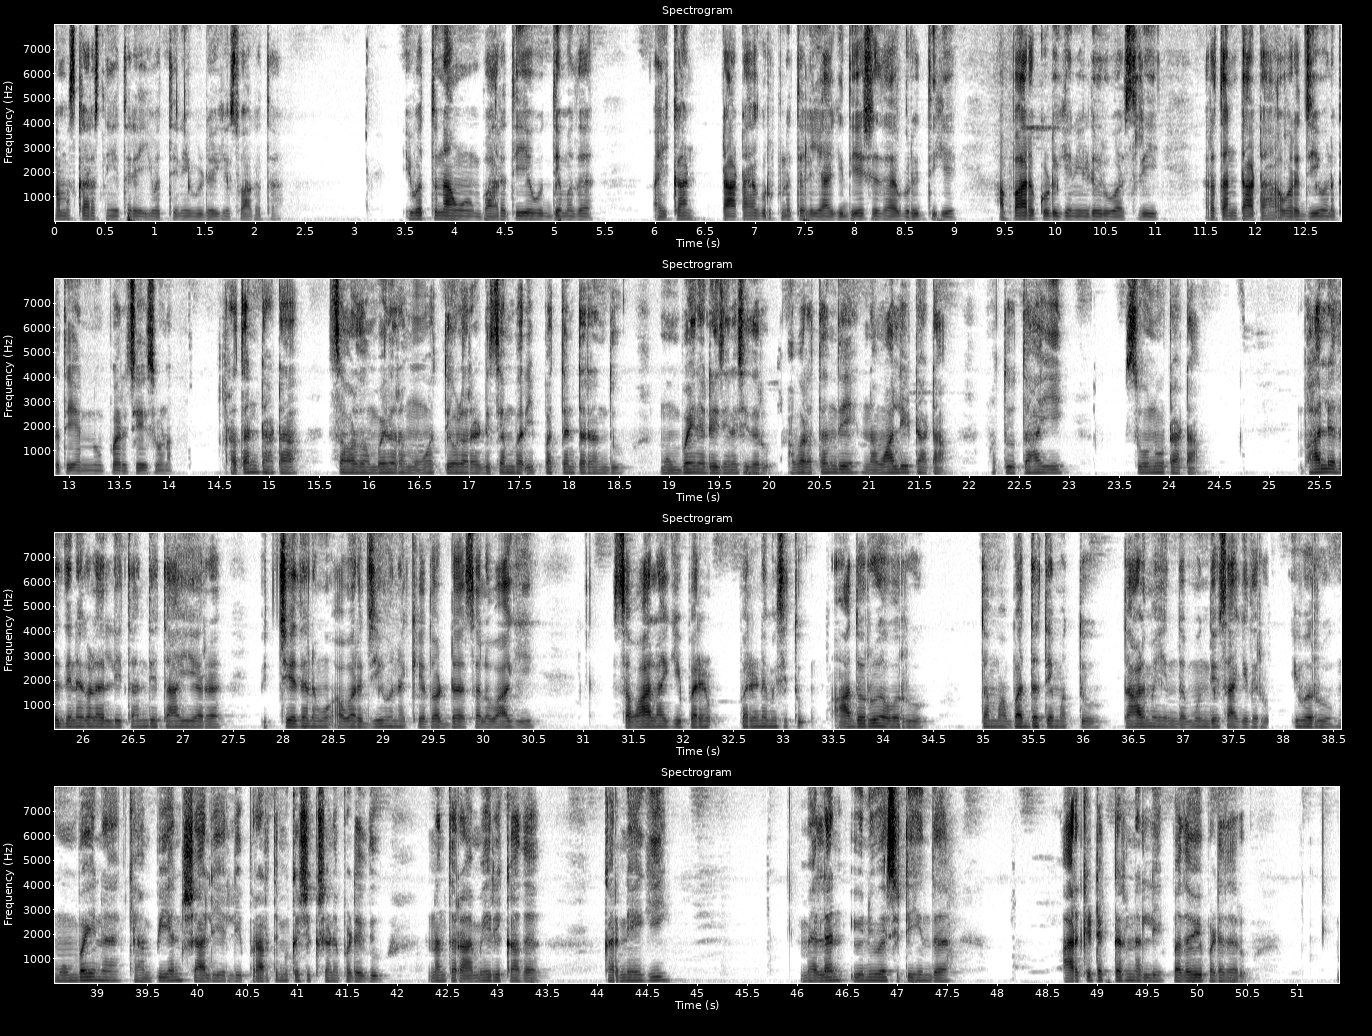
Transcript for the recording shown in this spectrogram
ನಮಸ್ಕಾರ ಸ್ನೇಹಿತರೆ, ಇವತ್ತಿನ ವಿಡಿಯೋಗೆ ಸ್ವಾಗತ. ಇವತ್ತು ನಾವು ಭಾರತೀಯ ಉದ್ಯಮದ ಐಕಾನ್ ಟಾಟಾ ಗ್ರೂಪ್ನ ತಲೆಯಾಗಿ ದೇಶದ ಅಭಿವೃದ್ಧಿಗೆ ಅಪಾರ ಕೊಡುಗೆ ನೀಡಿರುವ ಶ್ರೀ ರತನ್ ಟಾಟಾ ಅವರ ಜೀವನ ಕಥೆಯನ್ನು ಪರಿಚಯಿಸೋಣ. ರತನ್ ಟಾಟಾ ಸಾವಿರದ ಒಂಬೈನೂರ ಮೂವತ್ತೇಳರ ಡಿಸೆಂಬರ್ ಇಪ್ಪತ್ತೆಂಟರಂದು ಮುಂಬೈನಲ್ಲಿ ಜನಿಸಿದರು. ಅವರ ತಂದೆ ನವಾಲಿ ಟಾಟಾ ಮತ್ತು ತಾಯಿ ಸೋನು ಟಾಟಾ. ಬಾಲ್ಯದ ದಿನಗಳಲ್ಲಿ ತಂದೆ ತಾಯಿಯರ ವಿಚ್ಛೇದನವು ಅವರ ಜೀವನಕ್ಕೆ ದೊಡ್ಡ ಸಲುವಾಗಿ ಸವಾಲಾಗಿ ಪರಿ, ಪರಿಣಮಿಸಿತು. ಆದರೂ ಅವರು ತಮ್ಮ ಬದ್ಧತೆ ಮತ್ತು ತಾಳ್ಮೆಯಿಂದ ಮುಂದೆ ಸಾಗಿದರು. ಇವರು ಮುಂಬೈನ ಕ್ಯಾಂಪಿಯನ್ ಶಾಲೆಯಲ್ಲಿ ಪ್ರಾಥಮಿಕ ಶಿಕ್ಷಣ ಪಡೆದು ನಂತರ ಅಮೆರಿಕಾದ ಕರ್ನೇಗಿ ಮೆಲನ್ ಯೂನಿವರ್ಸಿಟಿಯಿಂದ ಆರ್ಕಿಟೆಕ್ಟರ್ನಲ್ಲಿ ಪದವಿ ಪಡೆದರು.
